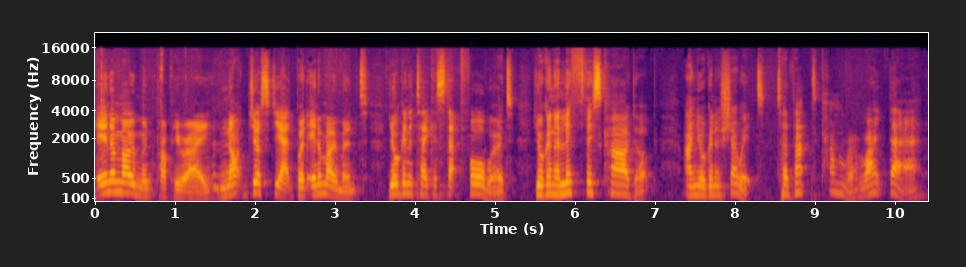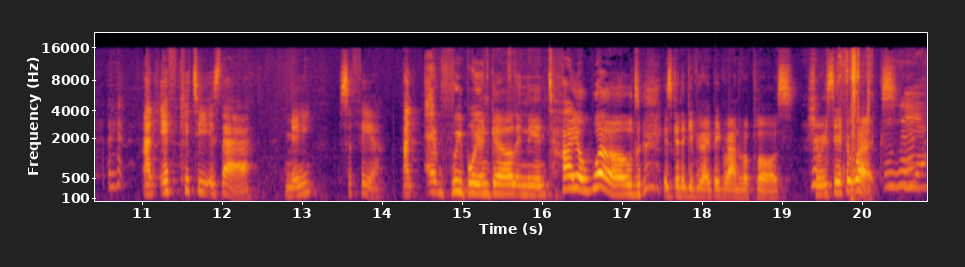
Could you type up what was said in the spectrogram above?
In a moment, Poppy Ray, mm-hmm. not just yet, but in a moment, you're going to take a step forward. You're going to lift this card up and you're going to show it to that camera right there. And if Kitty is there, me, Sophia, and every boy and girl in the entire world is going to give you a big round of applause. Shall we see if it works? Mm-hmm. Yeah.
